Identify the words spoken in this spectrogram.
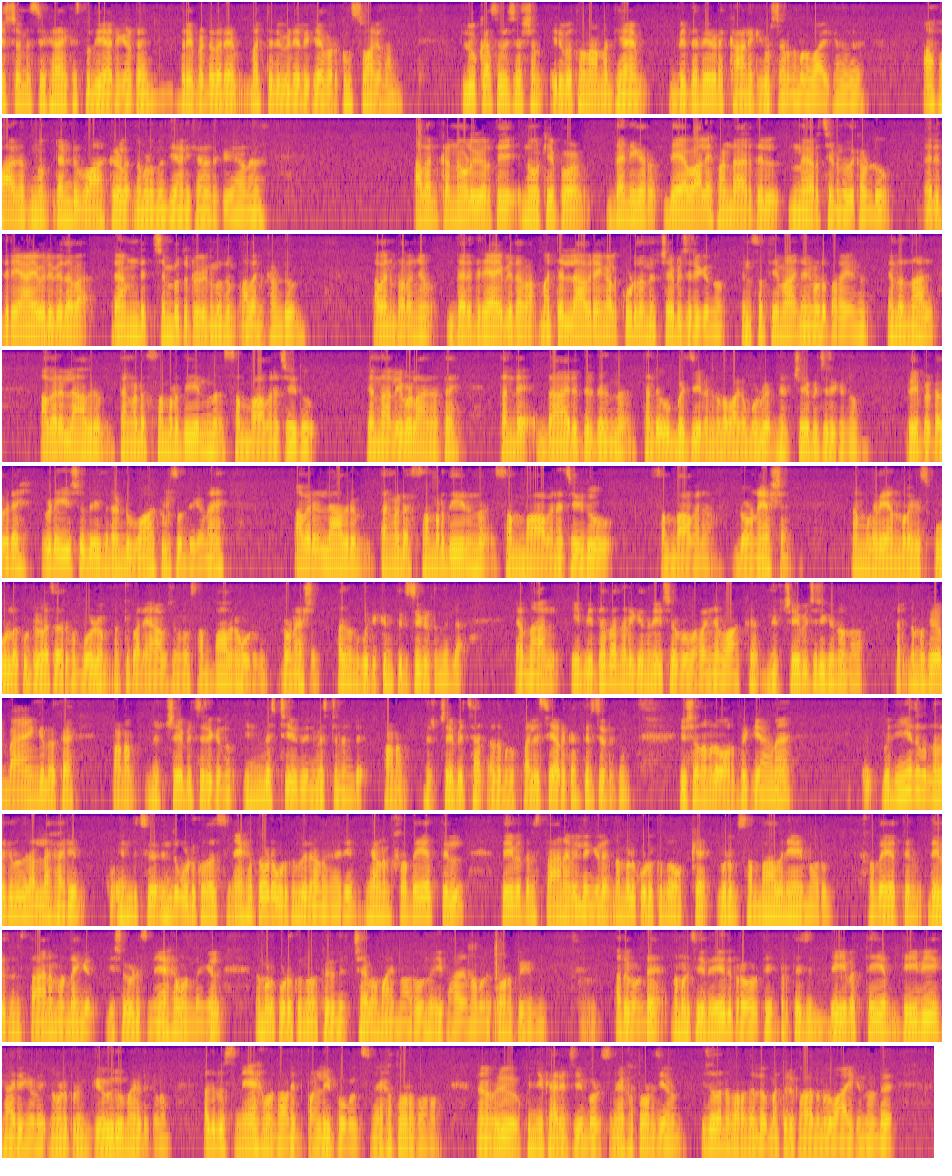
ഈശ്വമിസിഹായ്ക്ക് സ്തുതിയായിരിക്കട്ടെ. പ്രിയപ്പെട്ടവരെ മറ്റൊരു വീഡിയോയിലേക്ക് ഏവർക്കും സ്വാഗതം. ലൂക്കാസ് സുവിശേഷം ഇരുപത്തൊന്നാം അധ്യായം വിധവയുടെ കാണിക്കെക്കുറിച്ചാണ് നമ്മൾ വായിക്കുന്നത്. ആ ഭാഗത്തു നിന്നും രണ്ട് വാക്കുകൾ നമ്മളൊന്ന് ധ്യാനിക്കാനെടുക്കുകയാണ്. അവൻ കണ്ണുകൾ ഉയർത്തി നോക്കിയപ്പോൾ ധനികർ ദേവാലയ ഭണ്ഡാരത്തിൽ നേർച്ചിടുന്നത് കണ്ടു. ദരിദ്രയായ ഒരു വിധവ രണ്ട് ചെമ്പുത്തുട്ടിടുന്നതും അവൻ കണ്ടു. അവൻ പറഞ്ഞു ദരിദ്രയായ വിധവ മറ്റെല്ലാവരെയും കൂടുതൽ നിക്ഷേപിച്ചിരിക്കുന്നു എന്ന് സത്യമായി ഞങ്ങളോട് പറയുന്നു. എന്തെന്നാൽ അവരെല്ലാവരും തങ്ങളുടെ സമൃദ്ധിയിൽ നിന്ന് സംഭാവന ചെയ്തു. എന്നാൽ ഇവളാകട്ടെ തന്റെ ദാരിദ്ര്യത്തിൽ നിന്ന് തന്റെ ഉപജീവനത്തിനുള്ള ഭാഗം മുഴുവൻ നിക്ഷേപിച്ചിരിക്കുന്നു. പ്രിയപ്പെട്ടവരെ ഇവിടെ ഈശോ ദൈവം രണ്ട് വാക്കുകൾ ശ്രദ്ധിക്കണേ. അവരെല്ലാവരും തങ്ങളുടെ സമൃദ്ധിയിൽ നിന്ന് സംഭാവന ചെയ്തു. സംഭാവന ഡൊണേഷൻ നമുക്കറിയാം നമ്മുടെ സ്കൂളിലെ കുട്ടികളെ ചേർക്കുമ്പോഴും മറ്റു പല ആവശ്യങ്ങളും സംഭാവന കൊടുക്കും. ഡൊണേഷൻ അത് നമുക്ക് ഒരിക്കലും തിരിച്ചു കിട്ടുന്നില്ല. എന്നാൽ ഈ വിധവ നൽകുന്ന ഈശോ പറഞ്ഞ വാക്ക് നിക്ഷേപിച്ചിരിക്കുന്നു എന്നാണ്. അത് നമുക്ക് ബാങ്കിലൊക്കെ പണം നിക്ഷേപിച്ചിരിക്കുന്നു. ഇൻവെസ്റ്റ് ചെയ്തു ഇൻവെസ്റ്റ്മെന്റ് പണം നിക്ഷേപിച്ചാൽ അത് നമുക്ക് പലിശ അടക്കം തിരിച്ചെടുക്കും. ഈശോ നമ്മൾ ഓർപ്പിക്കുകയാണ് വലിയത് നൽകുന്നതിലല്ല കാര്യം. എന്ത് എന്ത് കൊടുക്കുന്നത് സ്നേഹത്തോടെ കൊടുക്കുന്നതിലാണ് കാര്യം. കാരണം ഹൃദയത്തിൽ ദൈവത്തിന് സ്ഥാനമില്ലെങ്കിൽ നമ്മൾ കൊടുക്കുന്നതൊക്കെ വെറും സംഭാവനയായി മാറും. ഹൃദയത്തിൽ ദൈവത്തിന് സ്ഥാനമുണ്ടെങ്കിൽ ഈശോയുടെ സ്നേഹമുണ്ടെങ്കിൽ നമ്മൾ കൊടുക്കുന്നതൊക്കെ ഒരു നിക്ഷേപമായി മാറുമെന്ന് ഈ ഭാഗം നമ്മൾ ഓർപ്പിക്കുന്നു. അതുകൊണ്ട് നമ്മൾ ചെയ്യുന്ന ഏത് പ്രവൃത്തിയും പ്രത്യേകിച്ച് ദൈവത്തെയും ദൈവീയ കാര്യങ്ങളെയും നമ്മളെപ്പോഴും ഗൗരവമായി എടുക്കണം. അതിലൊരു സ്നേഹമുണ്ടാണ് പള്ളിയിൽ പോകുമ്പോൾ സ്നേഹത്തോടെ പോകണം. ഒരു കുഞ്ഞു കാര്യം ചെയ്യുമ്പോൾ സ്നേഹത്തോടെ ചെയ്യണം. ഈശോ തന്നെ പറഞ്ഞല്ലോ മറ്റൊരു ഭാഗം നമ്മൾ വായിക്കുന്നുണ്ട്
